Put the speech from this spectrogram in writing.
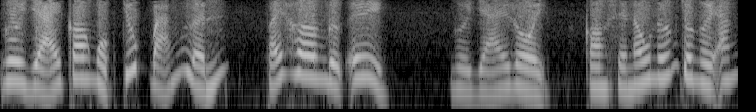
Người dạy con một chút bản lĩnh, phải hơn được y. Người dạy rồi, con sẽ nấu nướng cho người ăn.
